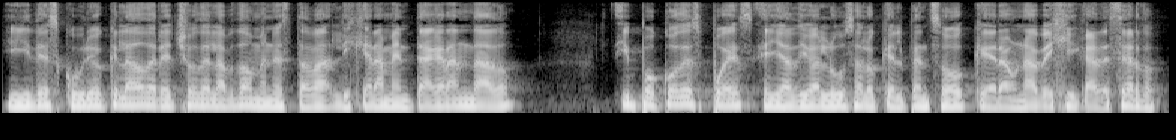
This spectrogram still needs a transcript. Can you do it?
y descubrió que el lado derecho del abdomen estaba ligeramente agrandado y poco después ella dio a luz a lo que él pensó que era una vejiga de cerdo.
